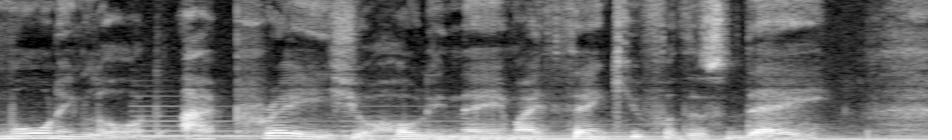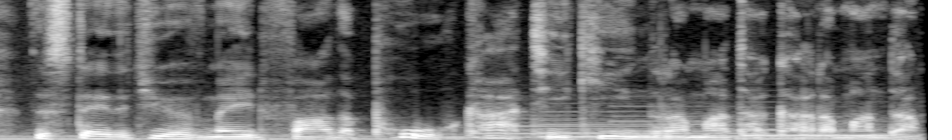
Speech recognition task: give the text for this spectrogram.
morning, Lord. I praise your holy name. I thank you for this day. This day that you have made, Father. Pu kati kin ramata karamanda.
